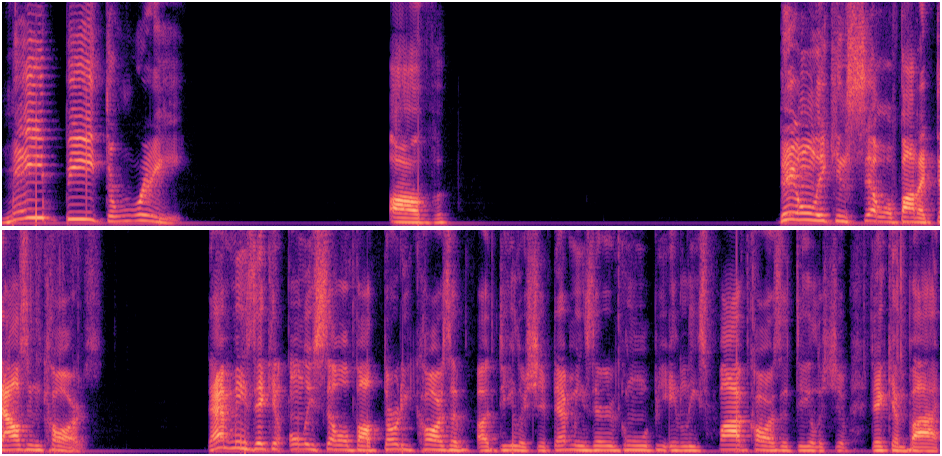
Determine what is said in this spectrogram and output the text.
maybe three, of they only can sell about a thousand cars. That means they can only sell about 30 cars a, a dealership. That means there are going to be at least five cars a dealership they can buy.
